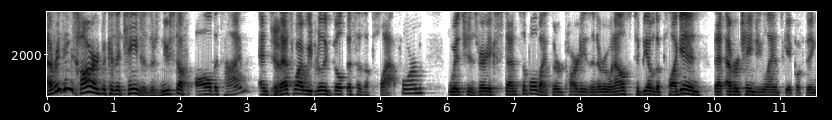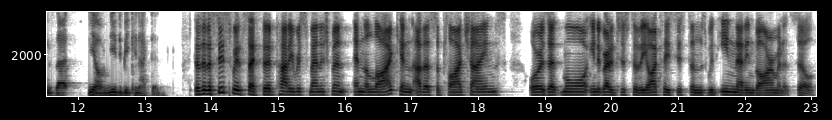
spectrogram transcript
everything's hard because it changes. There's new stuff all the time. And so yeah. that's why we really built this as a platform which is very extensible by third parties and everyone else to be able to plug in that ever-changing landscape of things that you know need to be connected. Does it assist with say third-party risk management and the like and other supply chains or is it more integrated just to the IT systems within that environment itself?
